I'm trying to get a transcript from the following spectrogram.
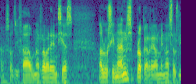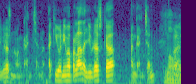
que se'ls fa unes reverències al·lucinants però que realment els seus llibres no enganxen. Aquí venim a parlar de llibres que enganxen. Molt bé.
